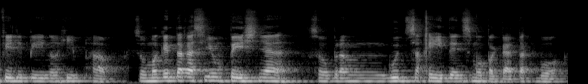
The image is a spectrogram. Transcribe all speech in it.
Filipino hip hop. So maganda kasi yung pace niya. Sobrang good sa cadence mo pagtatakbo.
